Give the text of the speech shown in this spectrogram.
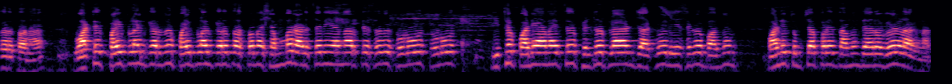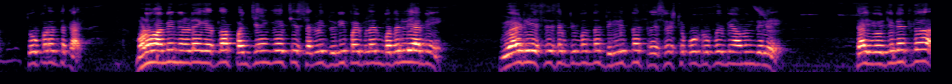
करताना वाटेत पाईपलाईन करणं पाईपलाईन करत असताना शंभर अडचणी येणार ते सगळं सोडवत सोडवत इथं पाणी आणायचं फिल्टर प्लांट जाकवेल हे सगळं बांधून पाणी तुमच्यापर्यंत आणून द्यायला वेळ लागणार. तोपर्यंत काय? म्हणून आम्ही निर्णय घेतला पंच्याऐंशीची सगळी जुनी पाईपलाईन बदलली आम्ही. UID S S M T मधनं दिल्लीतनं त्रेसष्ट कोटी रुपये मी आणून दिले. त्या योजनेतनं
